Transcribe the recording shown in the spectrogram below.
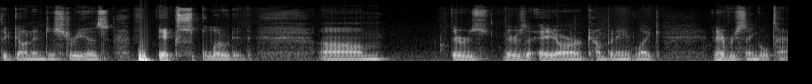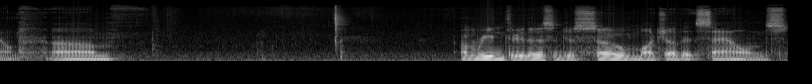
the gun industry has exploded. Um, there's there's an AR company like in every single town. Um, I'm reading through this and just so much of it sounds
